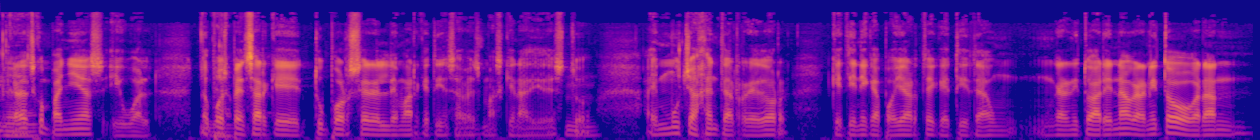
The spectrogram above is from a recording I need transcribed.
grandes compañías igual. No puedes pensar que tú por ser el de marketing sabes más que nadie de esto. Mm. Hay mucha gente alrededor que tiene que apoyarte, que te da un, un granito de arena, o granito o gran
